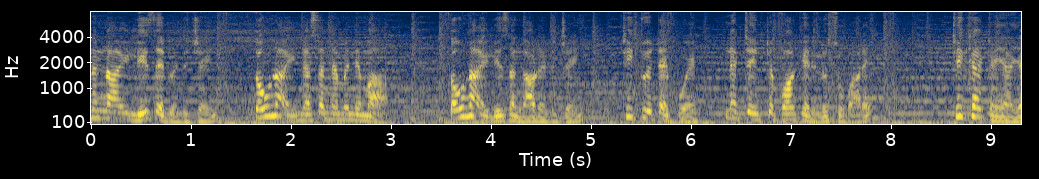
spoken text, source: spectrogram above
2နာရီ40တွင်တစ်ကြိမ်3နာရီ22မိနစ်မှ3နာရီ45တွင်တစ်ကြိမ်ထိတွေ့တိုက်ပွဲနှစ်ကြိမ်ဖြစ်ပွားခဲ့တယ်လို့ဆိုပါတယ်။ထိခိုက်ဒဏ်ရာရ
